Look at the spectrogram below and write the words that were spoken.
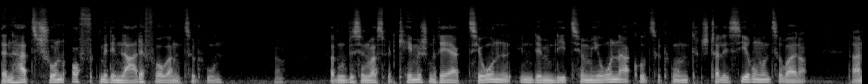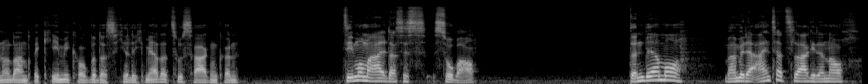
dann hat es schon oft mit dem Ladevorgang zu tun. Das hat ein bisschen was mit chemischen Reaktionen in dem Lithium-Ionen-Akku zu tun, Kristallisierung und so weiter. Der ein oder andere Chemiker wird da sicherlich mehr dazu sagen können. Sehen wir mal, dass es so war. Dann wären wir mal mit der Einsatzlage dann auch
